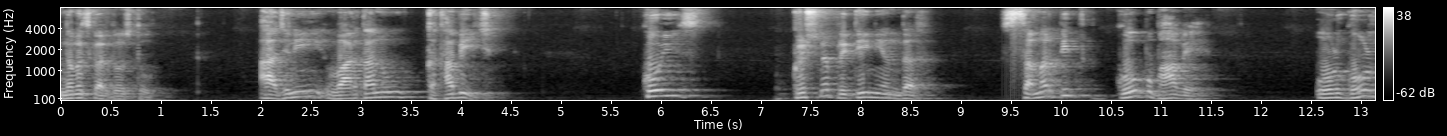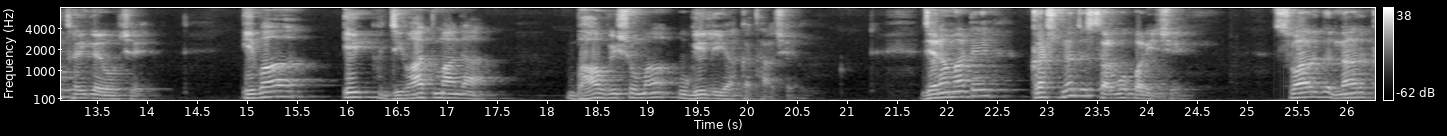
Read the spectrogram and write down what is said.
નમસ્કાર દોસ્તો. આજની વાર્તાનું કથાબીજ કોઈ કૃષ્ણ પ્રીતિની અંદર સમર્પિત ગોપ ભાવે ઓળઘોળ થઈ ગયો છે. એવા એક જીવાત્માના ભાવ વિશ્વમાં ઉગેલી આ કથા છે. જેના માટે કૃષ્ણ જ સર્વોપરી છે. સ્વર્ગ, નર્ક,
